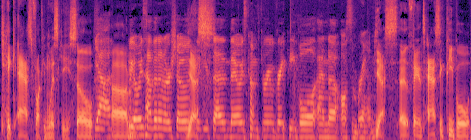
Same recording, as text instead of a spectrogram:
kick-ass fucking whiskey. So yeah, um, we always have it in our shows. yes. Like you said, they always come through. Great people and uh, awesome brand. Yes, uh, fantastic people.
